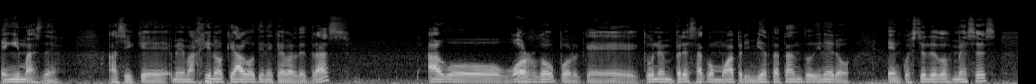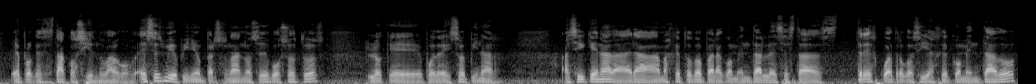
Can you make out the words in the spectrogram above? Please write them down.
en I D. Así que me imagino que algo tiene que ver detrás, algo gordo, porque que una empresa como Apple invierta tanto dinero en cuestión de dos meses es porque se está cosiendo algo. Esa es mi opinión personal, no sé vosotros lo que podréis opinar. Así que nada, era más que todo para comentarles estas tres, cuatro cosillas que he comentado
